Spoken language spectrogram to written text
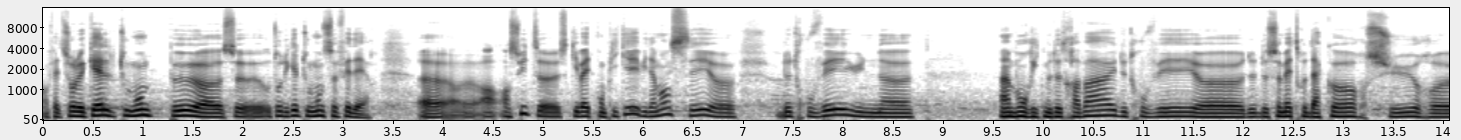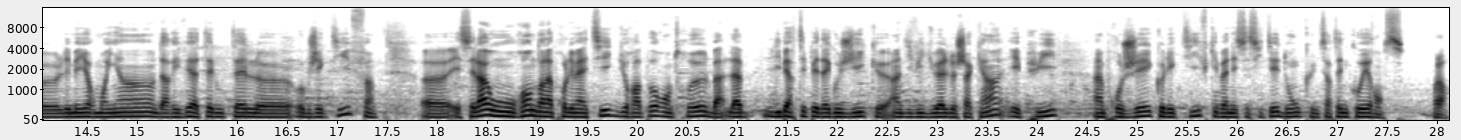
en fait, sur lequel tout le monde peut, autour duquel tout le monde se fédère. En- ensuite, ce qui va être compliqué, évidemment, c'est de trouver une, un bon rythme de travail, de trouver, euh, de, se mettre d'accord sur euh, les meilleurs moyens d'arriver à tel ou tel euh, objectif. Et c'est là où on rentre dans la problématique du rapport entre bah, la liberté pédagogique individuelle de chacun et puis un projet collectif qui va nécessiter donc une certaine cohérence. Voilà.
